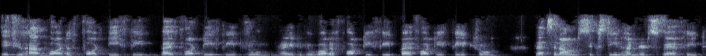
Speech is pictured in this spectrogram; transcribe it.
If you have got a 40 feet by 40 feet room right? If you've got a 40 feet by 40 feet room that's around 1600 square feet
